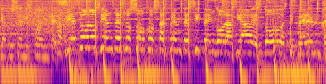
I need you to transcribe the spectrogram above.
ya crucé mis puentes. Aprieto los dientes, los ojos al frente. Si tengo las llaves, todo es diferente.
